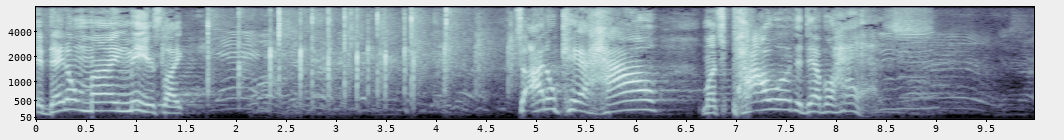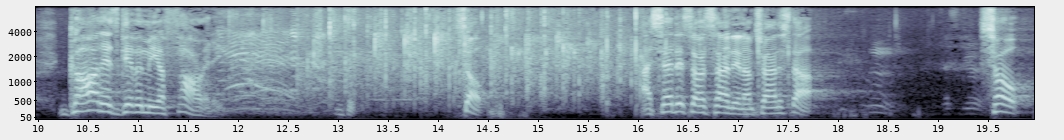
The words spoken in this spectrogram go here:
if they don't mind me, it's like, so I don't care how much power the devil has. God has given me authority. So, I said this on Sunday and I'm trying to stop. So,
